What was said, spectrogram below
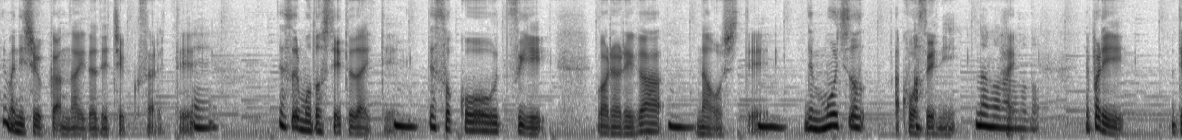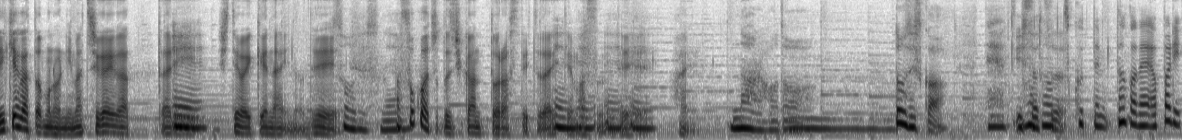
でまあ、2週間の間でチェックされて、ええ。でそれ戻していただいて、うん。でそこを次我々がうん。直して、うん。でもう一度構成に。なるほどはないるほど、やっぱり出来上がったものに間違いがあったりえしてはいけないので、そうですね、まあ、そこはちょっと時間取らせていただいてますんで、えええええ。はい、なるほど、うん。どうですか？ね、一冊。作ってみなんかねやっぱり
